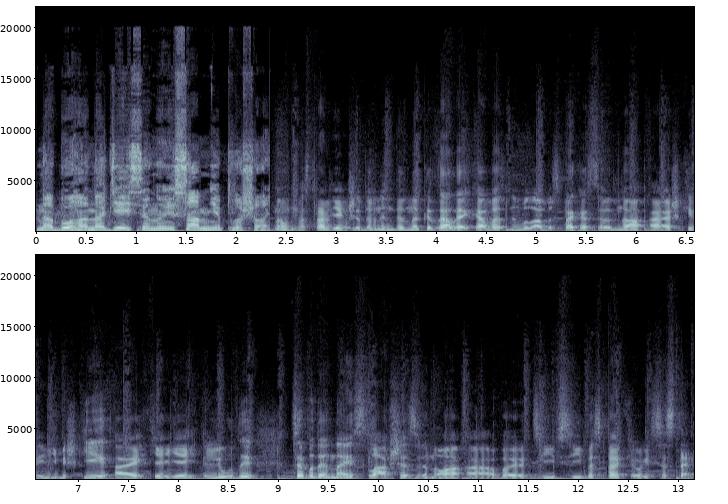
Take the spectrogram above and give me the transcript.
на Бога надійся, ну і сам не плошай. Ну насправді, як вже давним-давно казали, яка б вас не була безпека, все одно а, шкіряні мішки, а.к.а. люди, це буде найслабше звено а, в цій всій безпековій системі.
